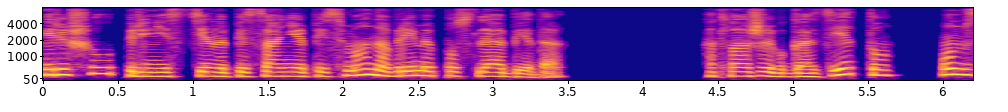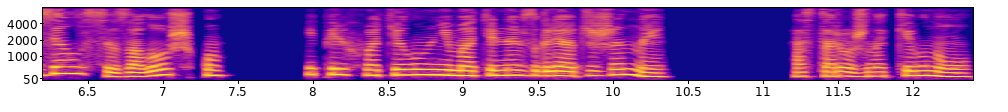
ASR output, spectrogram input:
и решил перенести написание письма на время после обеда. Отложив газету, он взялся за ложку и перехватил внимательный взгляд жены. Осторожно кивнул.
